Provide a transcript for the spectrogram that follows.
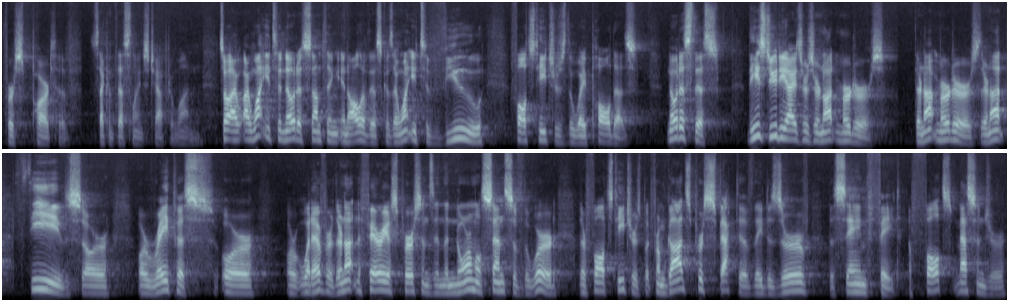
first part of Second Thessalonians chapter 1. So I, I want you to notice something in all of this because I want you to view false teachers the way Paul does. Notice this these Judaizers are not murderers. They're not murderers. They're not thieves or, or rapists or, or whatever. They're not nefarious persons in the normal sense of the word. They're false teachers. But from God's perspective, they deserve the same fate. A false messenger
